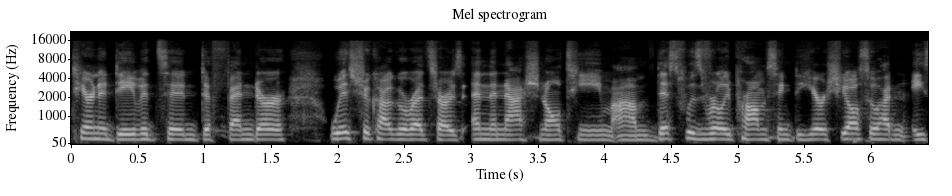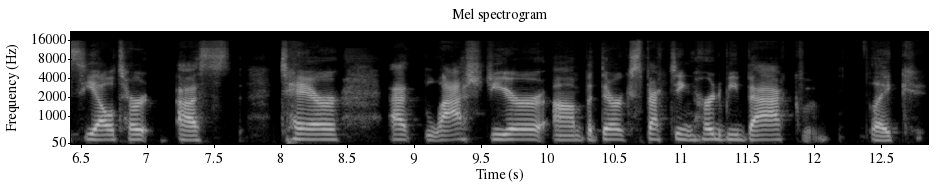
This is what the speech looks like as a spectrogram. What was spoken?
Tierna Davidson, defender with Chicago Red Stars and the national team. Um, this was really promising to hear. She also had an ACL ter- uh, tear at last year, um, but they're expecting her to be back like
